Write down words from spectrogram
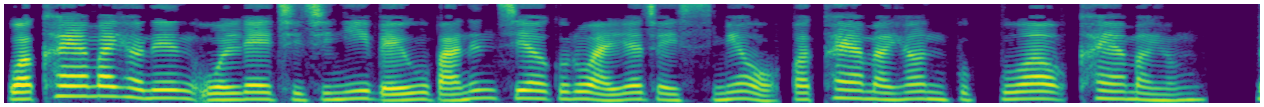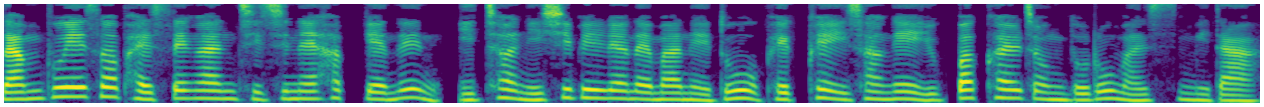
와카야마현은 원래 지진이 매우 많은 지역으로 알려져 있으며 와카야마현 북부와 와카야마현 남부에서 발생한 지진의 합계는 2021년에만 해도 100회 이상에 육박할 정도로 많습니다.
